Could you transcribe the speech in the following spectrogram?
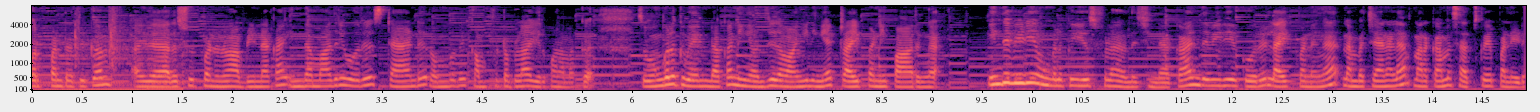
ஒர்க் பண்ணுறதுக்கு இதை அதை ஷூட் பண்ணணும் அப்படின்னாக்கா இந்த மாதிரி ஒரு ஸ்டாண்டு ரொம்பவே கம்ஃபர்டபுளாக இருக்கும் நமக்கு. ஸோ உங்களுக்கு வேணும்னாக்கா நீங்கள் வந்து இதை வாங்கி நீங்கள் ட்ரை பண்ணி பாருங்கள் இந்த வீடியோ உங்களுக்கு யூஸ்ஃபுல்லாக இருந்துச்சுங்களாக்கா இந்த வீடியோக்கு ஒரு லைக் பண்ணுங்கள் நம்ம சேனலை மறக்காமல் சப்ஸ்கிரைப் பண்ணிவிடுங்க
